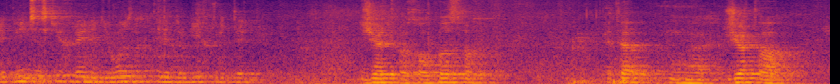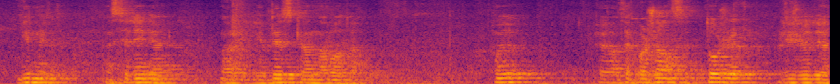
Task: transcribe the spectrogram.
этнических, религиозных или других критериев. Жертва Холокостов – это жертва мирных населения на- еврейского народа. Мы, э, азербайджанцы, тоже пережили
